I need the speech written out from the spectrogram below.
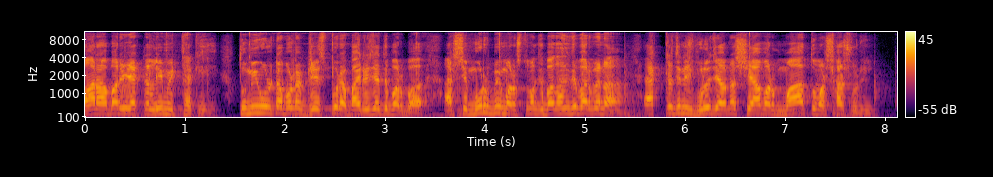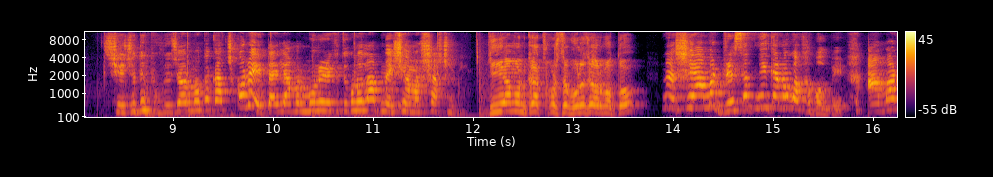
বাড়াবাড়ির একটা লিমিট থাকে। তুমি উল্টাপাল্টা ড্রেস পরে বাইরে যেতে পারবা আর সে মুরব্বী মানুষ তোমাকে বাধা দিতে পারবে না। একটা জিনিস ভুলে যাও না সে আমার মা তোমার শাশুড়ি। সে যদি ভুলে যাওয়ার মতো কাজ করে তাইলে আমার মনে রেখে তো কোনো লাভ নেই সে আমার শাশুড়ি। কি এমন কাজ করছে ভুলে যাওয়ার মতো? না সে আমার ড্রেস আপ নিয়ে কেন কথা বলবে? আমার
